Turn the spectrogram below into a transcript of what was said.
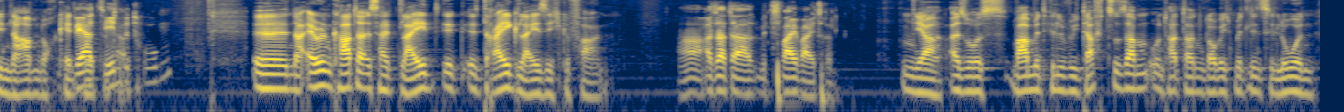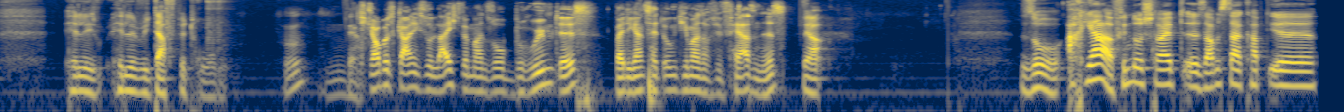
den Namen noch kennen. Wer hat heutzutage. betrogen? Äh, na, Aaron Carter ist halt gleit, äh, dreigleisig gefahren. Ah, also hat er mit zwei weiteren. Ja, also es war mit Hilary Duff zusammen und hat dann, glaube ich, mit Lindsay Lohan Hilary, Hilary Duff betrogen. Hm? Ja. Ich glaube, es ist gar nicht so leicht, wenn man so berühmt ist, weil die ganze Zeit irgendjemand auf den Fersen ist. Ja. So, ach ja, Findo schreibt, äh, Samstag habt ihr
